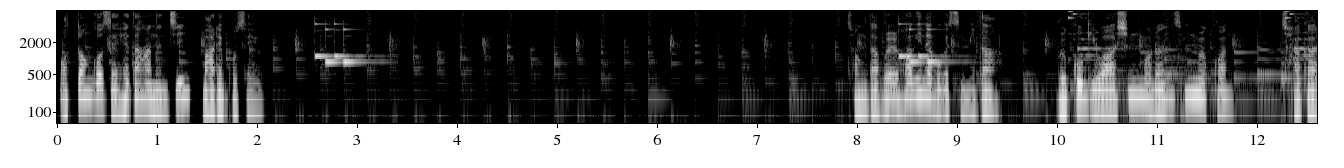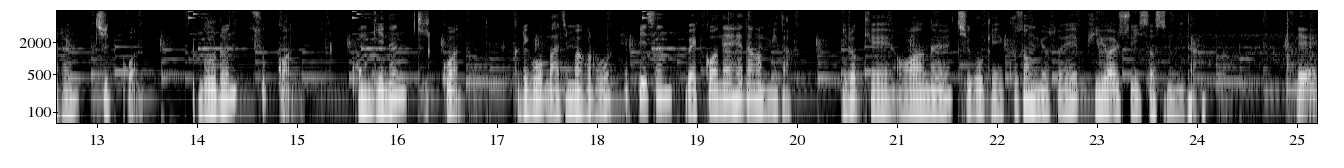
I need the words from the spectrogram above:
어떤 것에 해당하는지 말해보세요. 정답을 확인해 보겠습니다. 물고기와 식물은 생물권, 자갈은 직권, 물은 수권, 공기는 기권, 그리고 마지막으로 햇빛은 외권에 해당합니다. 이렇게 어항을 지구계의 구성 요소에 비유할 수 있었습니다. 예,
